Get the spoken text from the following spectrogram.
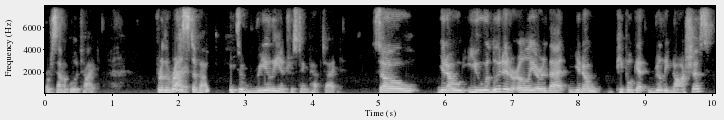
or semaglutide. For the rest right. of us, it's a really interesting peptide. So, you know, you alluded earlier that, you know, people get really nauseous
